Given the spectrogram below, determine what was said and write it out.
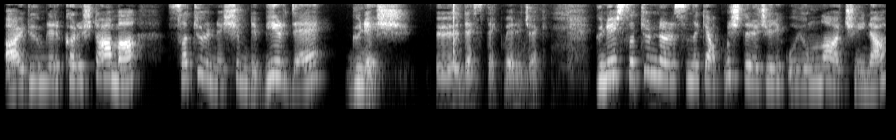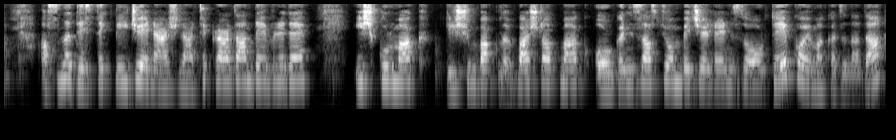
ay düğümleri karıştı ama Satürn'e şimdi bir de Güneş e, destek verecek. Güneş Satürn arasındaki 60 derecelik uyumlu açıyla aslında destekleyici enerjiler tekrardan devrede. İş kurmak, girişim başlatmak, organizasyon becerilerinizi ortaya koymak adına da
